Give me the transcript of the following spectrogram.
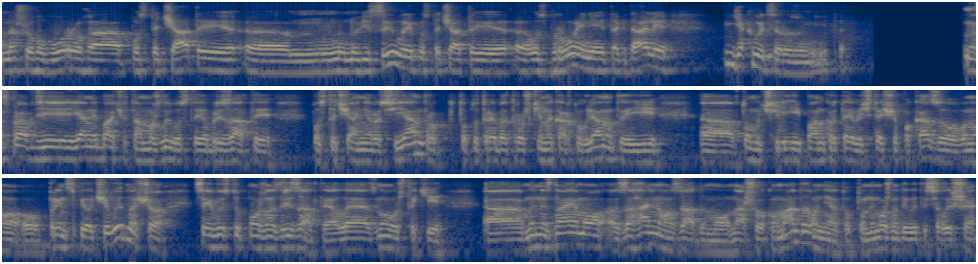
нашого ворога постачати ну, нові сили, постачати озброєння і так далі. Як ви це розумієте? Насправді я не бачу там можливостей обрізати постачання росіян. Тобто, треба трошки на карту глянути, і е, в тому числі і пан Кротевич, те, що показував, воно в принципі очевидно, що цей виступ можна зрізати, але знову ж таки ми не знаємо загального задуму нашого командування, тобто не можна дивитися лише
